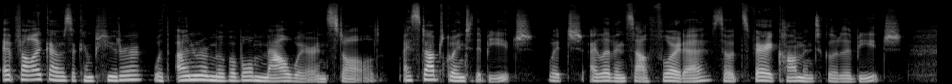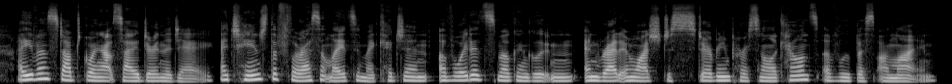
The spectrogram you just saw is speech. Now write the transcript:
It felt like I was a computer with unremovable malware installed. I stopped going to the beach, which I live in South Florida, so it's very common to go to the beach. I even stopped going outside during the day. I changed the fluorescent lights in my kitchen, avoided smoke and gluten, and read and watched disturbing personal accounts of lupus online.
